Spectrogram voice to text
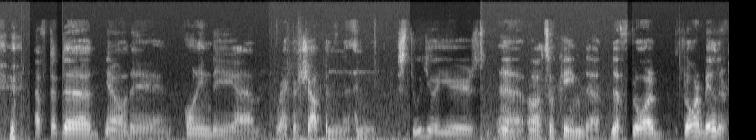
After the, you know, the owning the um, record shop and, and studio years, uh, also came the, the floor floor builder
